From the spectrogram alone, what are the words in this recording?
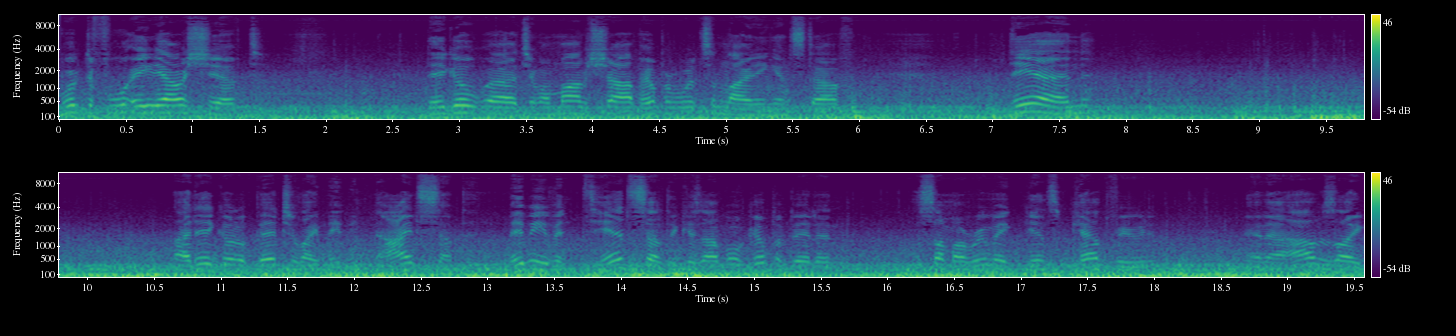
worked a four eight hour shift. They go uh, to my mom's shop, help her with some lighting and stuff. Then I did go to bed till like maybe nine something, maybe even ten something, because I woke up a bit and I saw my roommate getting some cat food, and uh, I was like,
